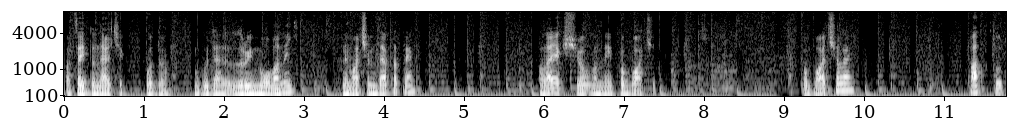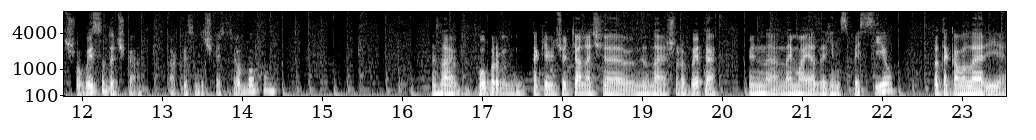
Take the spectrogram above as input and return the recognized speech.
оцей тунельчик походу буде зруйнований. Нема чим дефати. Але якщо вони побачать. Побачили. А тут що, висадочка? Так, висадочка з цього боку. Не знаю, Бобр таке відчуття, наче не знає, що робити. Він е, наймає загін спесів проти кавалерії.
